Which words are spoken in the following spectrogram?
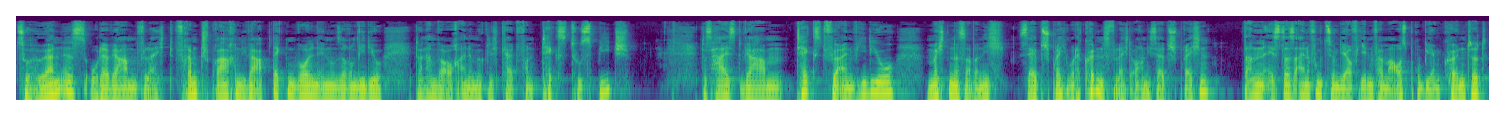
zu hören ist oder wir haben vielleicht Fremdsprachen, die wir abdecken wollen in unserem Video, dann haben wir auch eine Möglichkeit von Text-to-Speech. Das heißt, wir haben Text für ein Video, möchten es aber nicht selbst sprechen oder können es vielleicht auch nicht selbst sprechen. Dann ist das eine Funktion, die ihr auf jeden Fall mal ausprobieren könntet.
